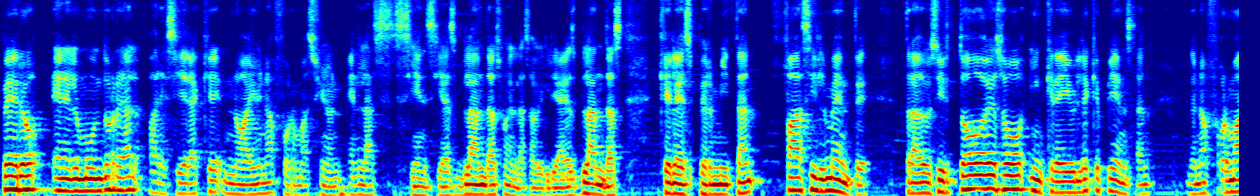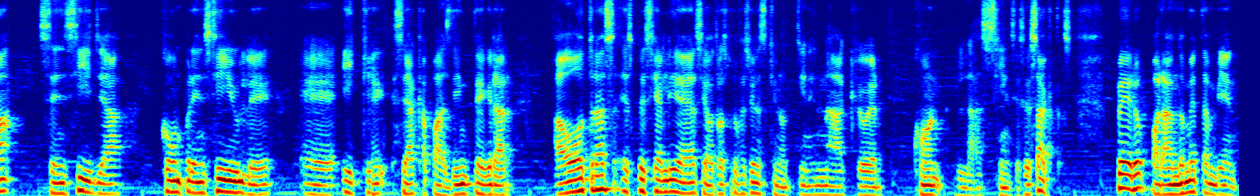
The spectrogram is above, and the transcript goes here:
pero en el mundo real pareciera que no hay una formación en las ciencias blandas o en las habilidades blandas que les permitan fácilmente traducir todo eso increíble que piensan de una forma sencilla, comprensible eh, y que sea capaz de integrar a otras especialidades y a otras profesiones que no tienen nada que ver con las ciencias exactas. Pero parándome también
